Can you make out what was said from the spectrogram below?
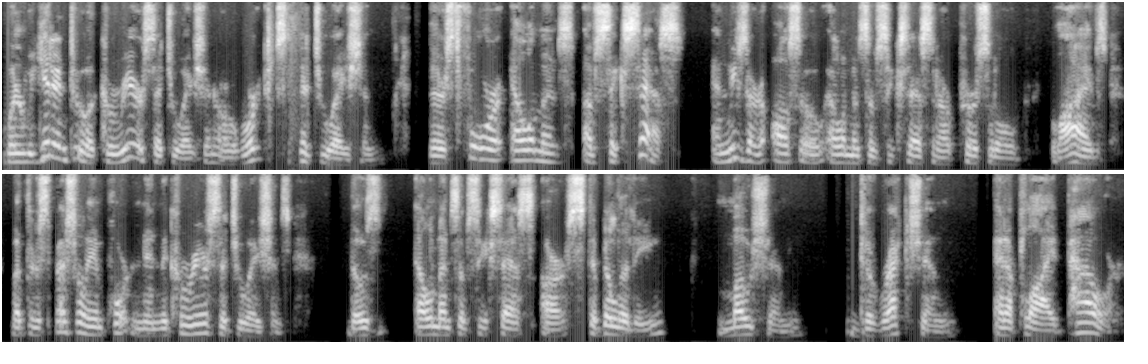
When we get into a career situation or a work situation, there's four elements of success. And these are also elements of success in our personal lives, but they're especially important in the career situations. Those elements of success are stability, motion, direction, and applied power.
